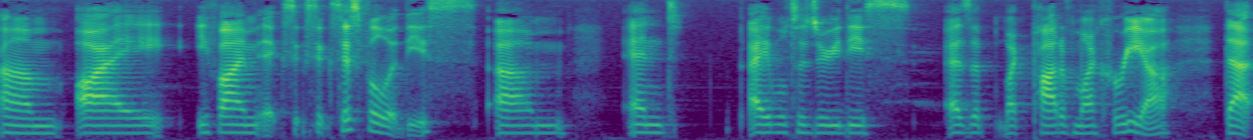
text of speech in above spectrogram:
um, I, if I'm ex- successful at this um, and able to do this as a like part of my career, that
